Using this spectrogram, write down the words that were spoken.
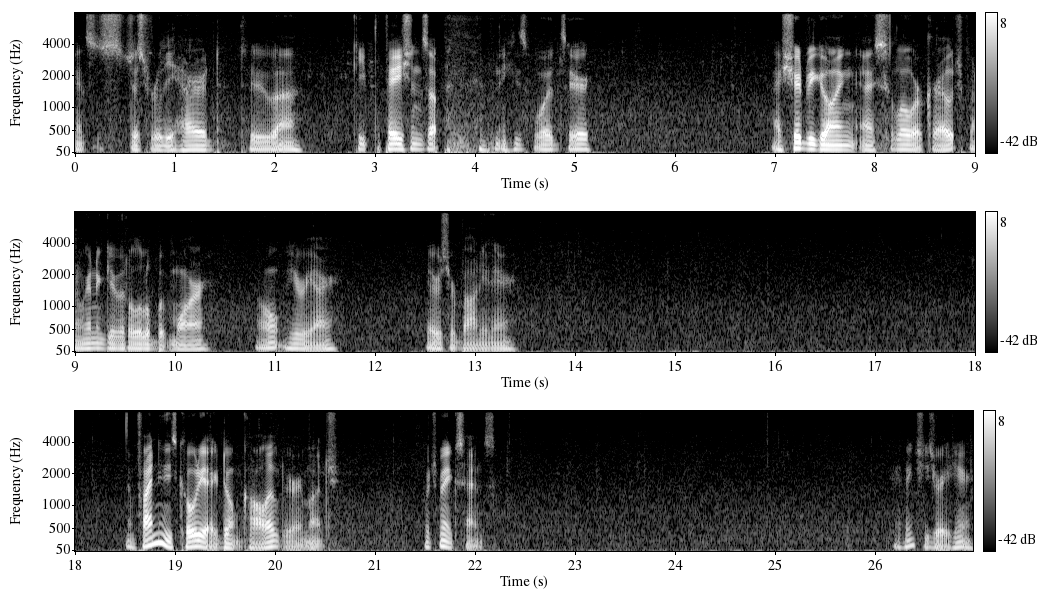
It's just really hard to uh, keep the patience up in these woods here. I should be going a slower crouch, but I'm going to give it a little bit more. Oh, here we are. There's her body there. I'm finding these Kodiak don't call out very much, which makes sense. I think she's right here.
